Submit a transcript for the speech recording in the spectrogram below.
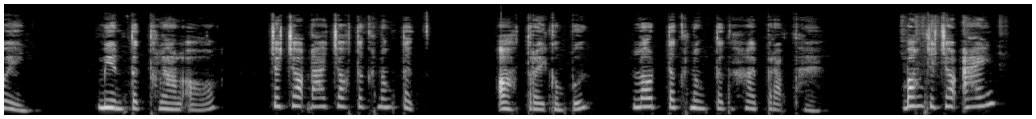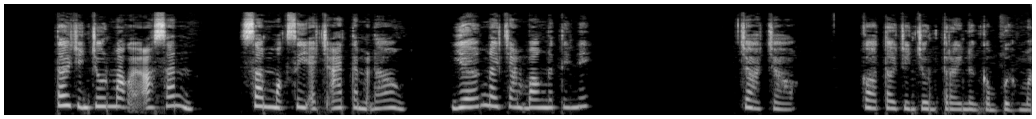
វិញមានទឹកថ្លាល្អចចកដើរចុះទៅក្នុងទឹក អស់ត្រីកំពឹសលោតទៅក្នុងទឹកហើយប្រាប់ថា បងចចកឯងទៅជញ្ជូនមកឲ្យអស់សិនសឹមមកស៊ីឲ្យឆ្អែតតែម្ដង យើងនៅចាំបងនៅទីនេះចោចកក៏ទៅជញ្ជូនត្រីនឹងកំពឹសម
